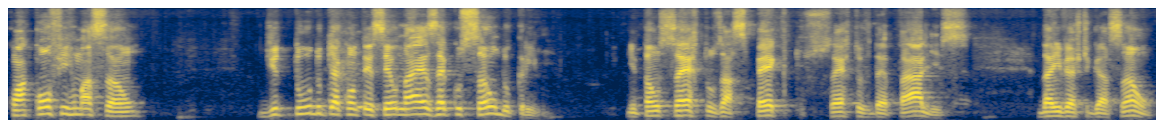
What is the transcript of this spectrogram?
com a confirmação de tudo que aconteceu na execução do crime. Então, certos aspectos, certos detalhes da investigação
